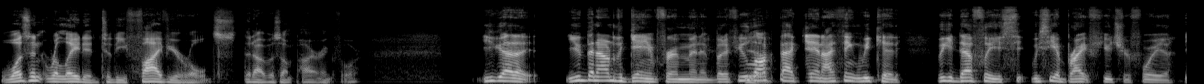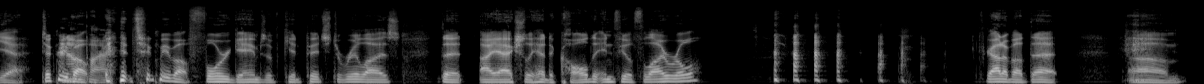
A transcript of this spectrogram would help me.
wasn't related to the 5-year-olds that I was umpiring for. you gotta you've been out of the game for a minute, but if you Yeah. lock back in, I think we could we could definitely see we see a bright future for you. Yeah, took me about umpire. it took me about 4 games of kid pitch to realize that I actually had to call the infield fly rule. Forgot about that. Um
